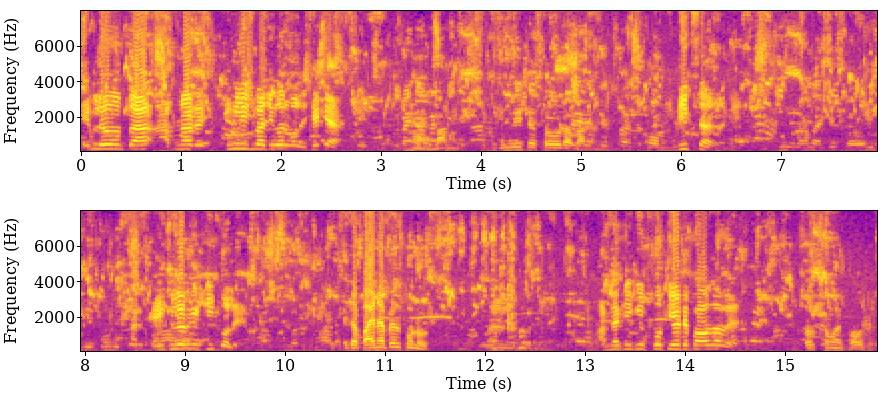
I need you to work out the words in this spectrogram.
এগুলো আপনার ইংলিশ বাজিগর বলে সেটা? হ্যাঁ বাংলাদেশ ইংলিশে ষোলোটা বাংলাদেশ মিক্সার? এইগুলোকে কি বলে? এটা পাইনাপেল পনেরো। আপনাকে কি প্রতি হাটে পাওয়া যাবে? সব সময় পাওয়া যায়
